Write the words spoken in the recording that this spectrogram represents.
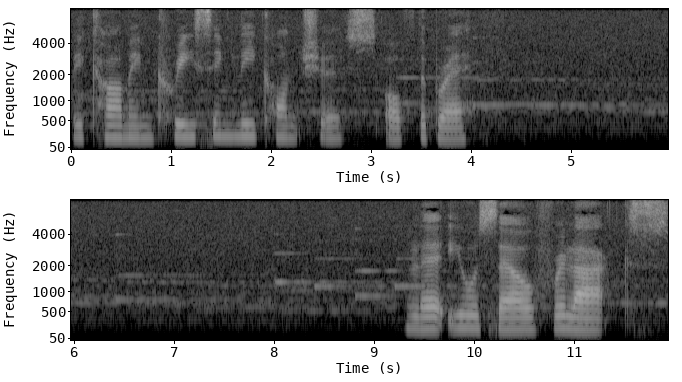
Become increasingly conscious of the breath. Let yourself relax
